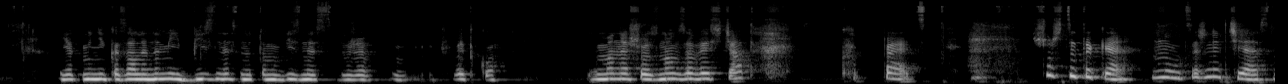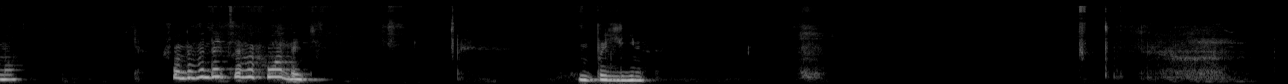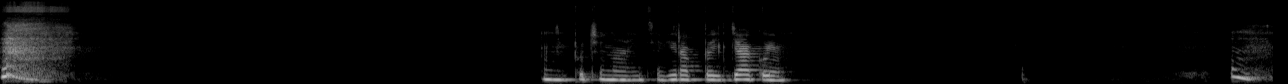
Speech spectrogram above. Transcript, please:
Як мені казали, на мій бізнес, ну там бізнес дуже швидко. У мене що, знов завис чат? Капець. Що ж це таке? Ну, це ж не чесно. Що доведеться виходить? Блін. Починається. Віра Пей, дякую.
